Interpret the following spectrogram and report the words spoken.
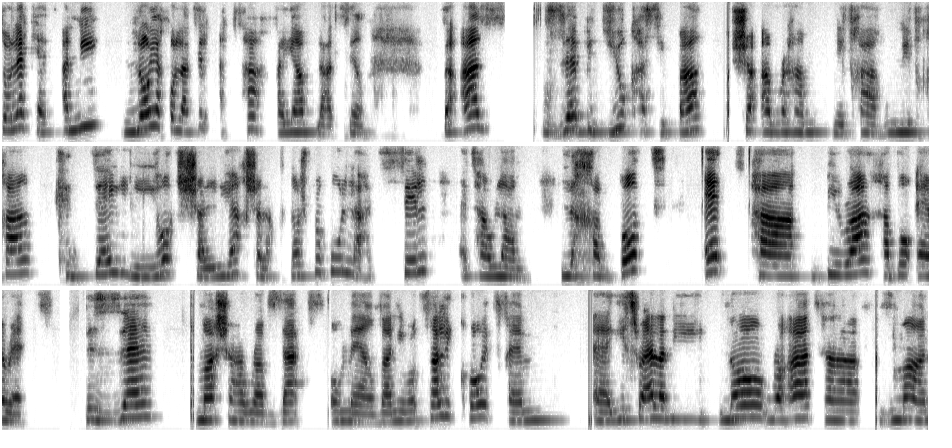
דולקת, אני לא יכול להציל, אתה חייב להציל. ואז זה בדיוק הסיבה שאברהם נבחר. הוא נבחר כדי להיות שליח של הקדוש ברוך הוא להציל את העולם, לכבות את הבירה הבוערת, וזה מה שהרב זקס אומר, ואני רוצה לקרוא אתכם, uh, ישראל, אני לא רואה את הזמן,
